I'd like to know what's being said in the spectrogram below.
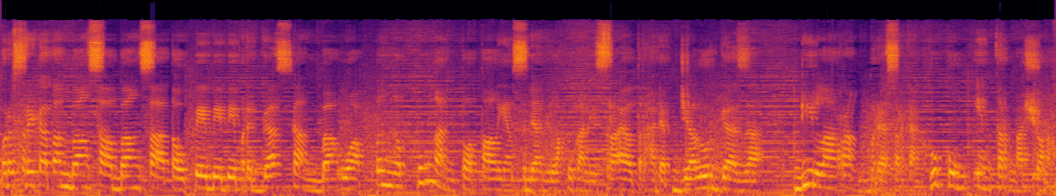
Perserikatan Bangsa-Bangsa atau PBB menegaskan bahwa pengepungan total yang sedang dilakukan Israel terhadap jalur Gaza dilarang berdasarkan hukum internasional.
